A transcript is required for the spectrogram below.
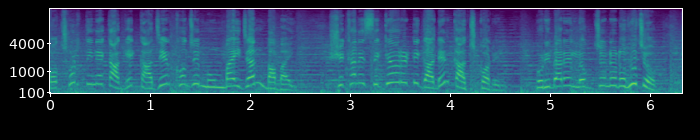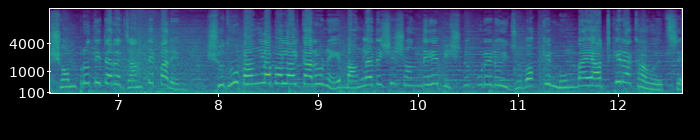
বছর তিনেক আগে কাজের খোঁজে মুম্বাই যান বাবাই। সেখানে সিকিউরিটি গার্ডের কাজ করেন। পরিবারের লোকজনের অভিযোগ, সম্প্রতি তারা জানতে পারেন, শুধু বাংলা বলার কারণে বাংলাদেশি সন্দেহে বিষ্ণুপুরের ওই যুবককে মুম্বাই আটকে রাখা হয়েছে।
